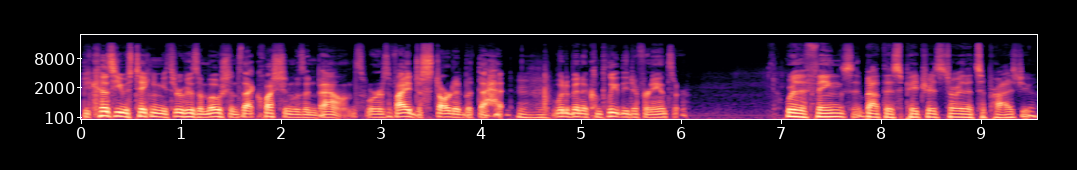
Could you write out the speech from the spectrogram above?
because he was taking me through his emotions, that question was in bounds. Whereas if I had just started with that, Mm-hmm. it would have been a completely different answer. Were the things about this Patriot story that surprised you?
